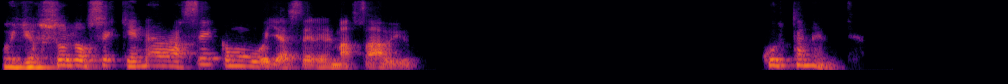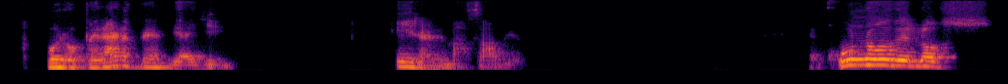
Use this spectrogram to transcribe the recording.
Pues yo solo sé que nada sé, ¿cómo voy a ser el más sabio? Justamente, por operar desde allí, era el más sabio uno de los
